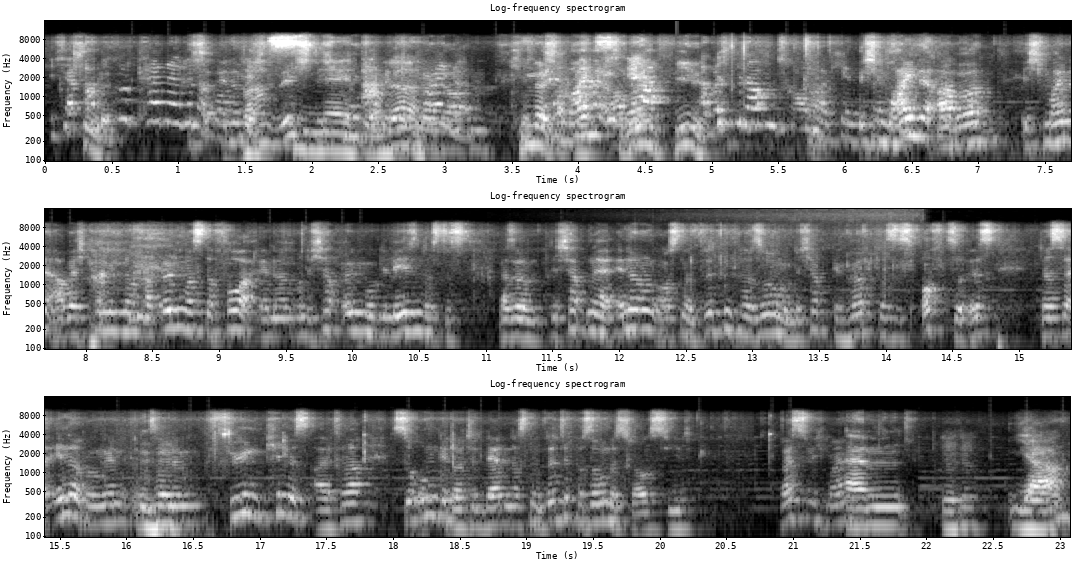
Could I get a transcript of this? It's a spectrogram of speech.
Ich habe Schule. absolut keine Erinnerung. Was? richtig Nee, gut an den oder? Kindergarten. Kinder Ich meine extrem aber- viel. Aber ich bin auch ein Traumakind. Ich meine aber, ich meine aber, ich kann mich noch an irgendwas davor erinnern und ich habe irgendwo gelesen, dass das, also ich habe eine Erinnerung aus einer dritten Person und ich habe gehört, dass es oft so ist, dass Erinnerungen in so einem frühen Kindesalter so umgedeutet werden, dass eine dritte Person das rauszieht. Weißt du, wie ich meine? Ähm, mhm. ja.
